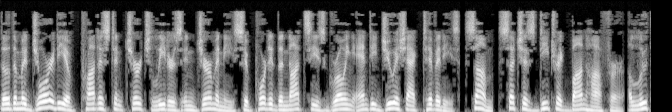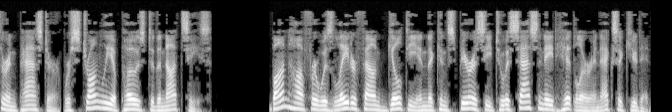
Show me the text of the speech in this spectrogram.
Though the majority of Protestant church leaders in Germany supported the Nazis' growing anti-Jewish activities, some, such as Dietrich Bonhoeffer a Lutheran pastor were strongly opposed to the Nazis. Bonhoeffer was later found guilty in the conspiracy to assassinate Hitler and executed.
